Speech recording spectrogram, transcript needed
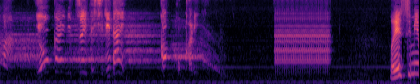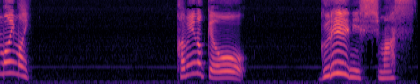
は妖怪について知りたい。かっこおやすみもいもい。髪の毛をグレーにします。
